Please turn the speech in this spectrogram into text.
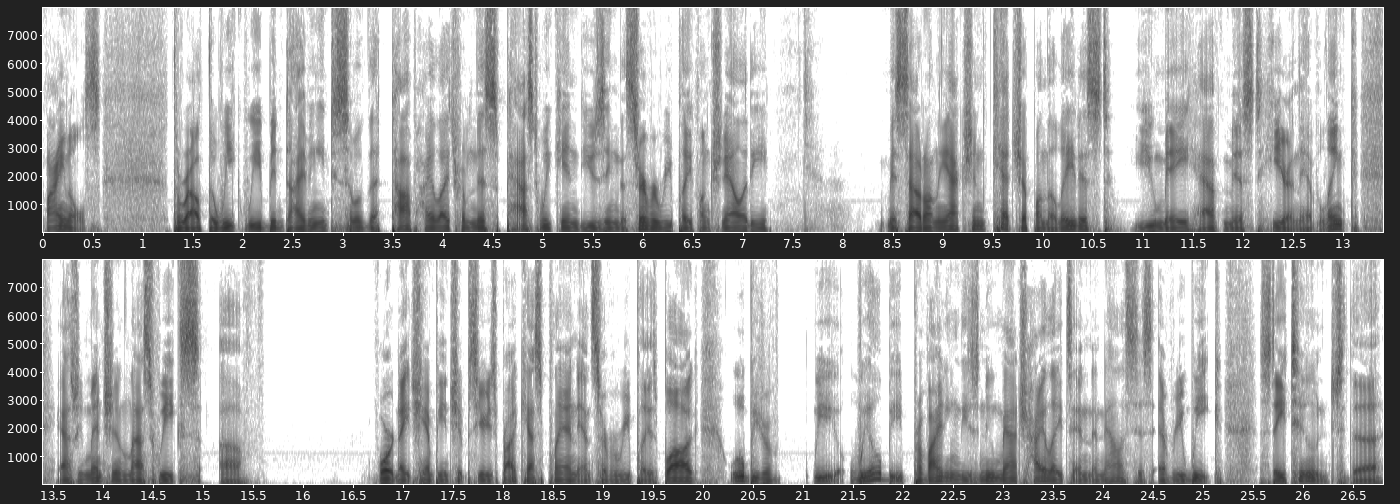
finals. Throughout the week, we've been diving into some of the top highlights from this past weekend using the server replay functionality. Miss out on the action, catch up on the latest you may have missed here. And they have a link, as we mentioned in last week's uh, Fortnite Championship Series broadcast plan and server replays blog. We'll be we will be providing these new match highlights and analysis every week. Stay tuned to the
